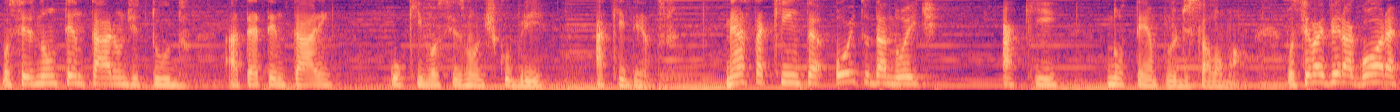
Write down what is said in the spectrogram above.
vocês não tentaram de tudo até tentarem o que vocês vão descobrir aqui dentro. Nesta quinta, 8 da noite, aqui no Templo de Salomão. Você vai ver agora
